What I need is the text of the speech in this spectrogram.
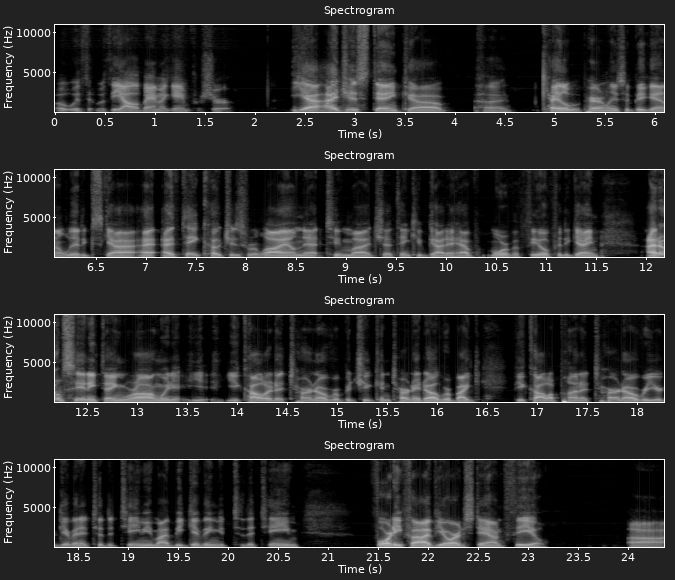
with with the Alabama game for sure. Yeah, I just think uh, uh, Caleb apparently is a big analytics guy. I, I think coaches rely on that too much. I think you've got to have more of a feel for the game. I don't see anything wrong when you, you call it a turnover, but you can turn it over by if you call a punt a turnover, you're giving it to the team. You might be giving it to the team 45 yards downfield. Uh,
